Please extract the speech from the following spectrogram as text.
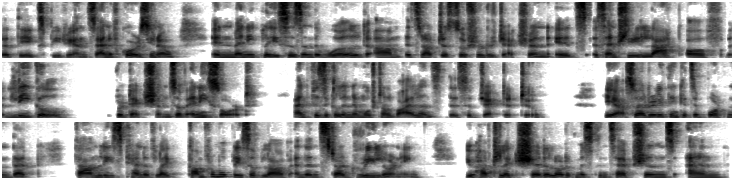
that they experience. And of course, you know, in many places in the world, um, it's not just social rejection, it's essentially lack of legal protections of any sort and physical and emotional violence they're subjected to. Yeah, so I really think it's important that families kind of like come from a place of love and then start relearning. You have to like shed a lot of misconceptions and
